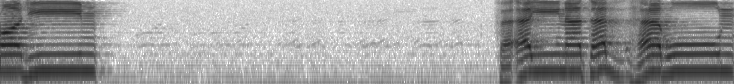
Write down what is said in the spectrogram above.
رَّجِيمٍ فأين تذهبون؟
